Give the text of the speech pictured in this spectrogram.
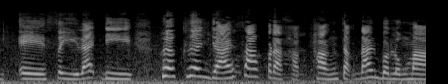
น A C และ D เพื่อเคลื่อนย้ายซากปรักหักพังจากด้านบนลงมา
